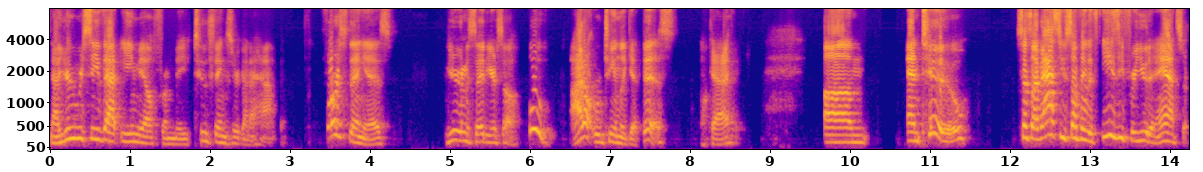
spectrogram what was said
Now, you receive that email from me, two things are going to happen. First thing is, you're going to say to yourself, Ooh, I don't routinely get this. Okay. Um, and two, since I've asked you something that's easy for you to answer,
